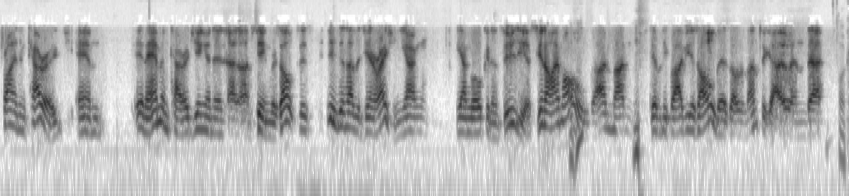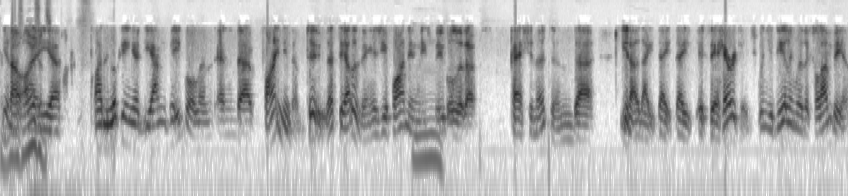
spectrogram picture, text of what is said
try and encourage and and am encouraging, and, and I'm seeing results is is another generation, young young orchid enthusiasts. You know, I'm old. I'm I'm 75 years old as of a month ago, and uh, Well, you know, I, uh, I'm looking at young people and and uh, finding them too. That's the other thing is you're finding these people that are passionate and uh, you know they, they they it's their heritage. When you're dealing with a Colombian,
